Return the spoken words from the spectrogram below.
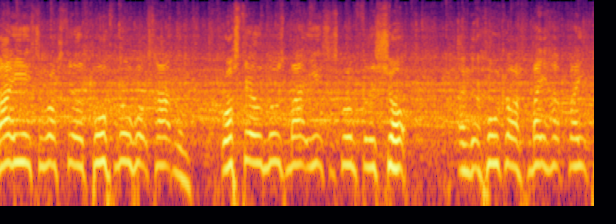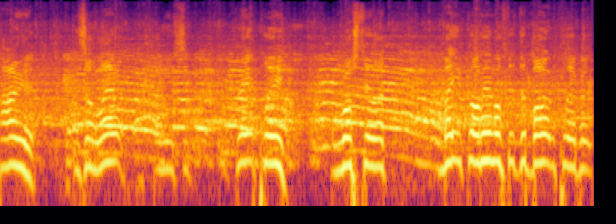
Matt Yates and Ross Taylor both know what's happening. Ross Taylor knows Matt Yates is going for the shot and that Hogarth might, have, might parry it. He's alert and a great play. And Ross Taylor might have gone in off the Dumbarton player, but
